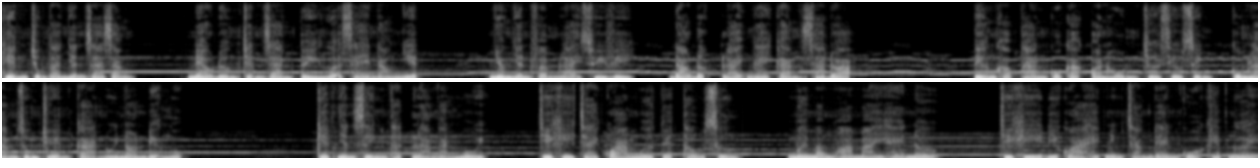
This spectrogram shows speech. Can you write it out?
khiến chúng ta nhận ra rằng nẻo đường trần gian tuy ngựa xe náo nhiệt, nhưng nhân phẩm lại suy vi, đạo đức lại ngày càng xa đọa tiếng khóc than của các oan hồn chưa siêu sinh cũng làm rung chuyển cả núi non địa ngục. Kiếp nhân sinh thật là ngắn ngủi, chỉ khi trải qua mưa tuyết thấu xương mới mong hoa mai hé nở, chỉ khi đi qua hết những trắng đen của khiếp người,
